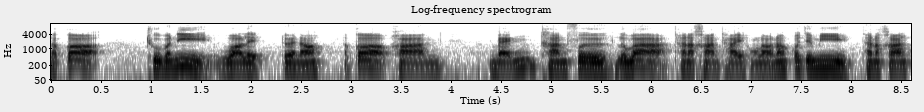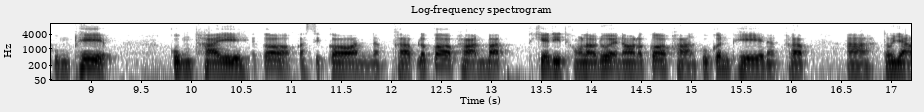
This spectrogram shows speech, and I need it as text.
แล้วก็ t o m o n y Wallet ด้วยเนาะแล้วก็ผ่าน Bank Transfer หรือว่าธนาคารไทยของเราเนาะก็จะมีธนาคารกรุงเทพ กรุงไทย แล้วก็กสิกรนะครับ แล้วก็ผ่านบัตรเครดิตของเราด้วยเนาะแล้วก็ผ่าน Google Pay นะครับอ่าตัวอย่าง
